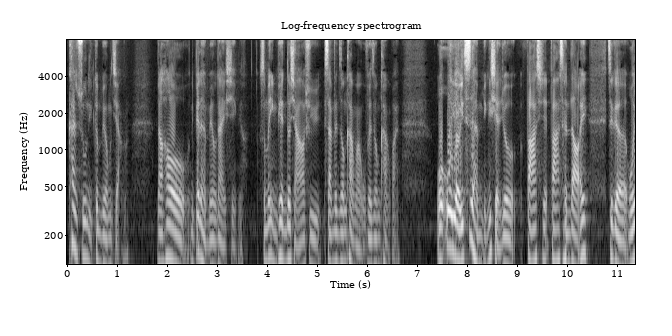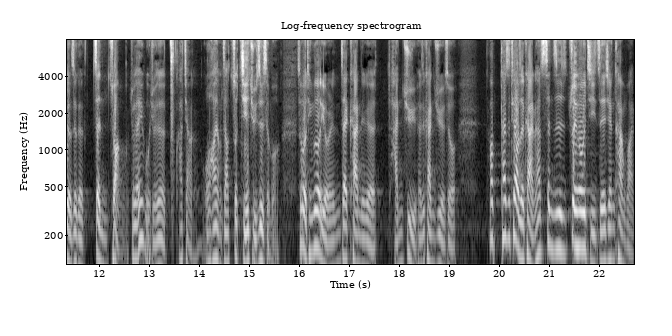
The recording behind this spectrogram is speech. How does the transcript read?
看书你更不用讲，然后你变得很没有耐心，什么影片都想要去三分钟看完，五分钟看完。我我有一次很明显就发现发生到，哎，这个我有这个症状，就哎，我觉得他讲，我好想知道做结局是什么。所以我听过有人在看那个韩剧还是看剧的时候，他他是跳着看，他甚至最后一集直接先看完，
